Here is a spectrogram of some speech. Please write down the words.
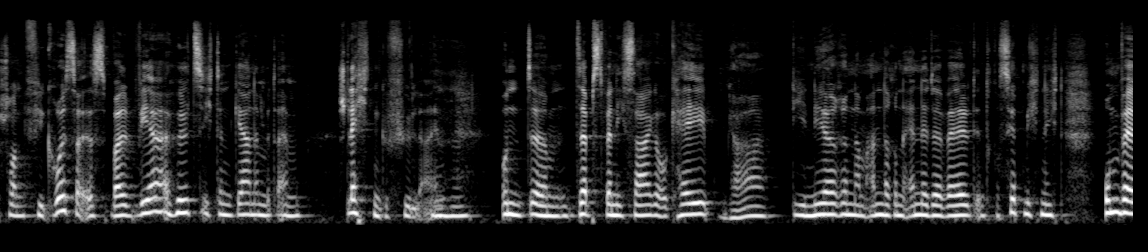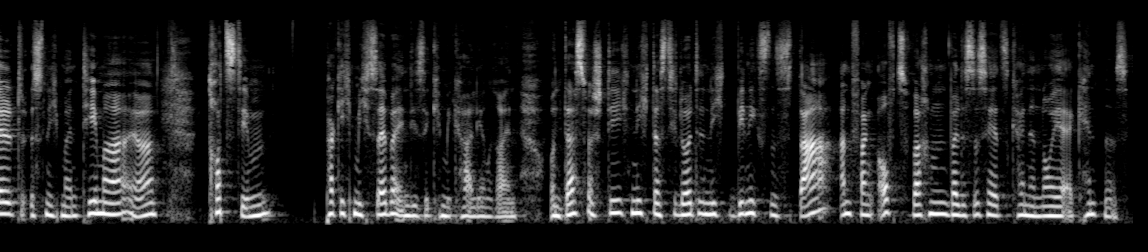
schon viel größer ist, weil wer hüllt sich denn gerne mit einem schlechten Gefühl ein? Mhm. Und ähm, selbst wenn ich sage, okay, ja, die Näherin am anderen Ende der Welt interessiert mich nicht, Umwelt ist nicht mein Thema, ja, trotzdem packe ich mich selber in diese Chemikalien rein. Und das verstehe ich nicht, dass die Leute nicht wenigstens da anfangen aufzuwachen, weil das ist ja jetzt keine neue Erkenntnis.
